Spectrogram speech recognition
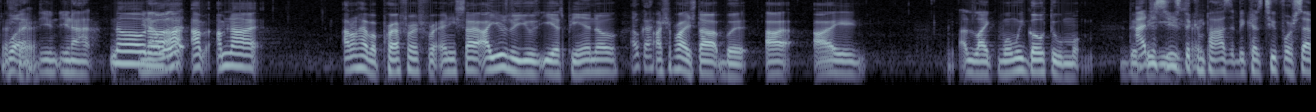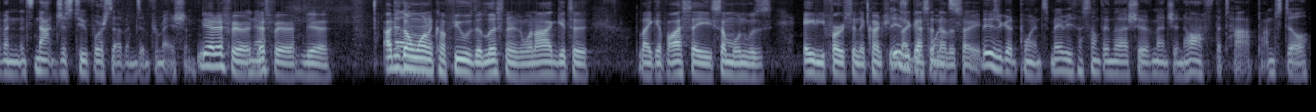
That's what fair. you, you're not. No, you're no, I. I'm I'm not. I don't have a preference for any site. I usually use ESPN though. Okay. I should probably stop, but I I, I like when we go through. mo- The I just use the composite because 247. It's not just 247's information. Yeah, that's fair. you know? That's fair. Yeah. I just don't Um, want to confuse the listeners when I get to, like, if I say someone was 81st in the country, like that's another site. These are good points. Maybe that's something that I should have mentioned off the top. I'm still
